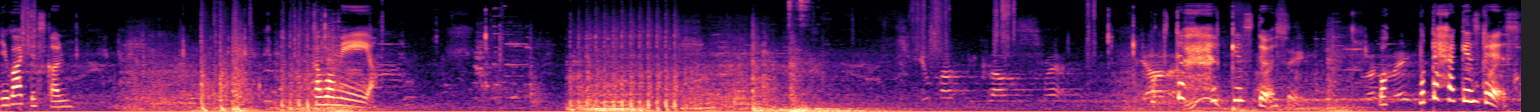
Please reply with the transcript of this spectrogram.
You got this gun. Cover me. What the heck is this? What, what the heck is this?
